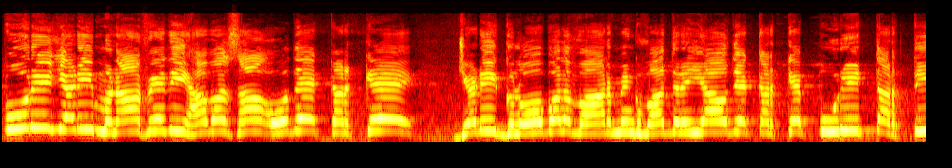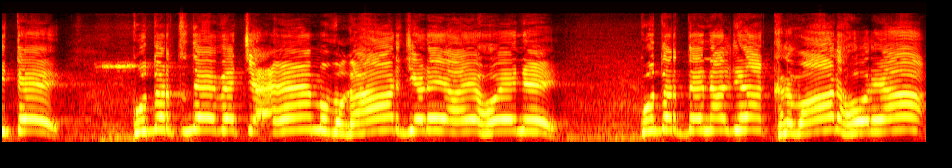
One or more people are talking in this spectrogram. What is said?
ਪੂਰੀ ਜਿਹੜੀ ਮੁਨਾਫੇ ਦੀ ਹਵਸ ਆ, ਉਹਦੇ ਕਰਕੇ ਜਿਹੜੀ ਗਲੋਬਲ ਵਾਰਮਿੰਗ ਵੱਧ ਰਹੀ ਆ, ਉਹਦੇ ਕਰਕੇ ਪੂਰੀ ਧਰਤੀ ਤੇ ਕੁਦਰਤ ਦੇ ਵਿੱਚ ਅਹਿਮ ਵਿਗਾੜ ਜਿਹੜੇ ਆਏ ਹੋਏ ਨੇ। ਕੁਦਰਤ ਦੇ ਨਾਲ ਜਿਹੜਾ ਖਿਲਵਾੜ ਹੋ ਰਿਹਾ,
